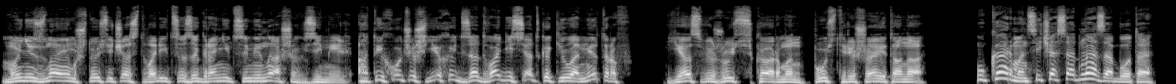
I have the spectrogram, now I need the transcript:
Мы не знаем, что сейчас творится за границами наших земель, а ты хочешь ехать за два десятка километров? Я свяжусь с Кармен, пусть решает она. У Кармен сейчас одна забота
